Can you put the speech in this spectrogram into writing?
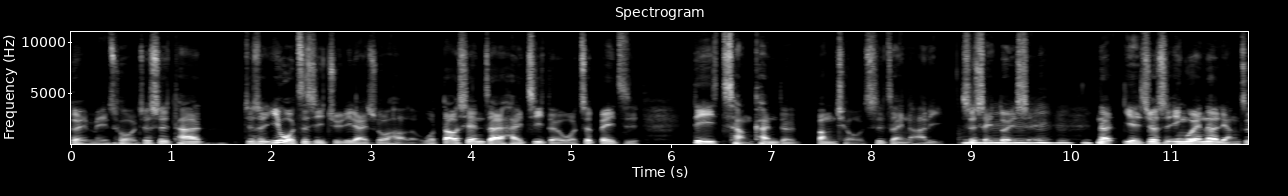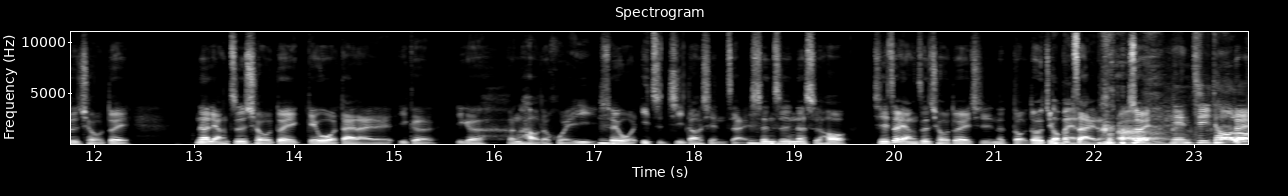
对，没错，就是他，就是以我自己举例来说好了，我到现在还记得我这辈子第一场看的。棒球是在哪里？是谁对谁？嗯嗯嗯、那也就是因为那两支球队，那两支球队给我带来了一个一个很好的回忆，嗯、所以我一直记到现在。嗯、甚至那时候，其实这两支球队其实那都都已经不在了，了所以 年纪透露了，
